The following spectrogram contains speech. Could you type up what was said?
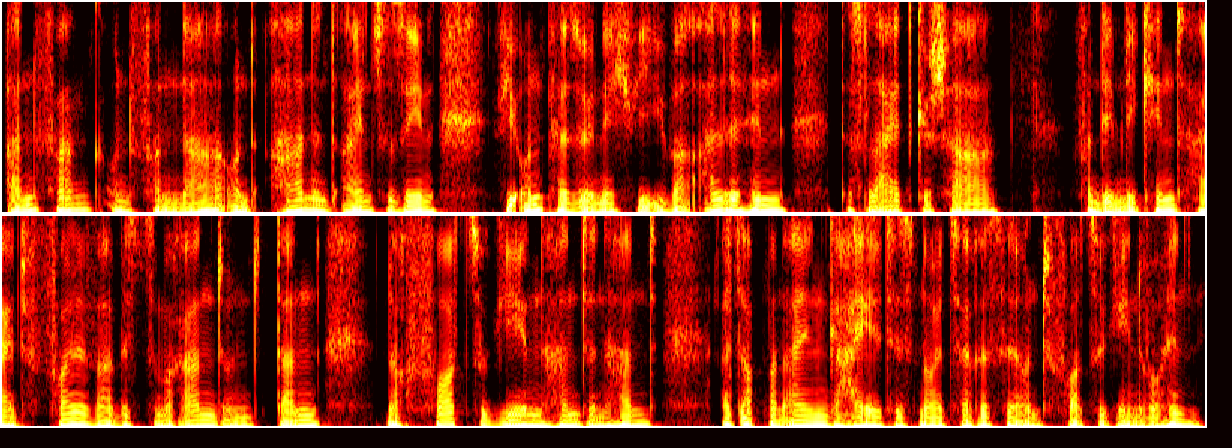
Anfang und von nah und ahnend einzusehen, wie unpersönlich, wie über alle hin das Leid geschah, von dem die Kindheit voll war bis zum Rand und dann noch fortzugehen Hand in Hand, als ob man ein geheiltes neu zerrisse und fortzugehen wohin?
